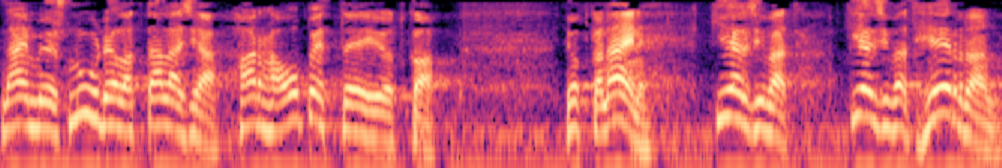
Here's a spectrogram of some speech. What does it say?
näin myös nuudella tällaisia harhaopettajia, jotka, jotka näin kielsivät, kielsivät Herran.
